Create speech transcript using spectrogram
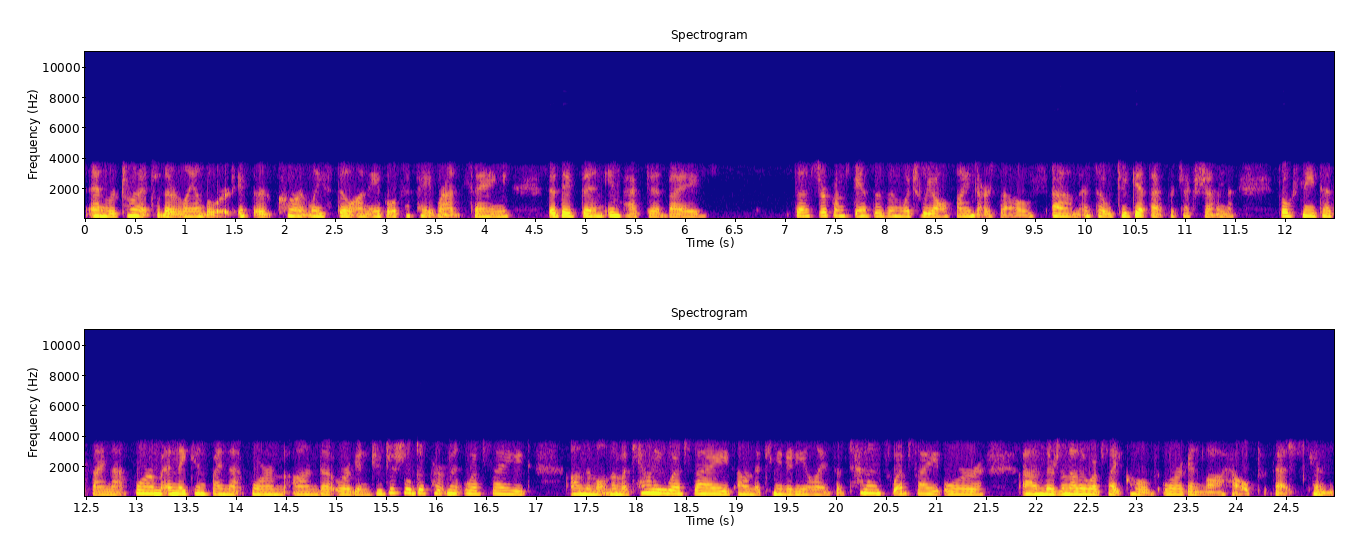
and return it to their landlord if they're currently still unable to pay rent, saying that they've been impacted by the circumstances in which we all find ourselves. Um, and so to get that protection, folks need to sign that form, and they can find that form on the Oregon Judicial Department website, on the Multnomah County website, on the Community Alliance of Tenants website, or um, there's another website called Oregon Law Help that can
